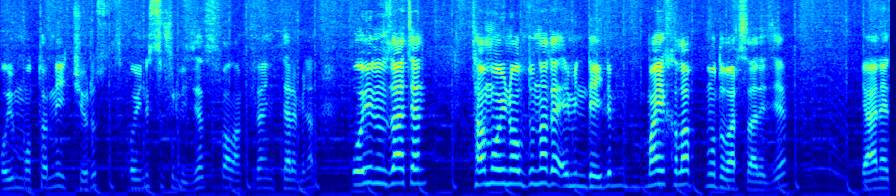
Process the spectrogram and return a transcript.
oyun motorunu içiyoruz. Oyunu sıfırlayacağız falan filan Inter Milan. Oyunun zaten tam oyun olduğuna da emin değilim. My Club modu var sadece. Yani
